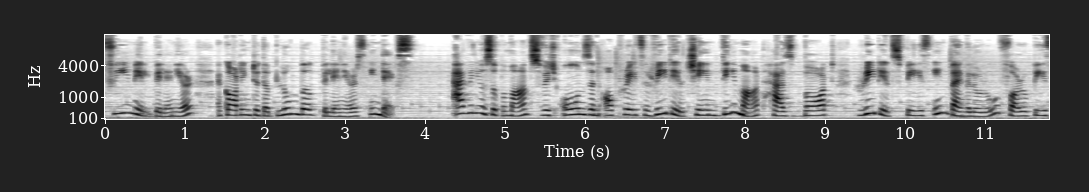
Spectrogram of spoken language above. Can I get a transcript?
female billionaire according to the Bloomberg Billionaires Index. Avenue Supermarts, which owns and operates a retail chain D-Mart, has bought retail space in Bengaluru for rupees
